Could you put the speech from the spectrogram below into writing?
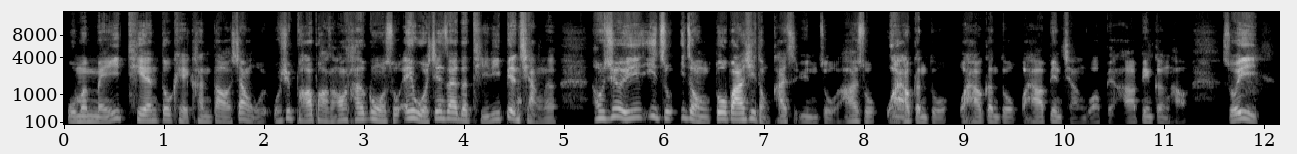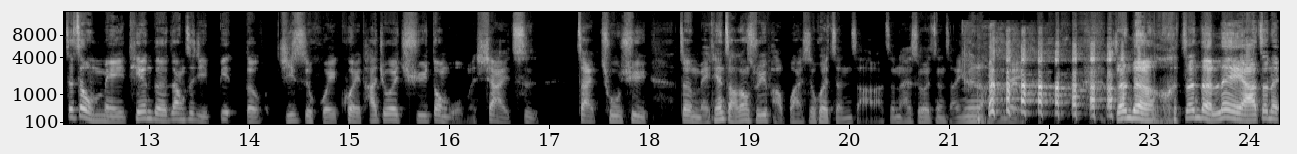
我们每一天都可以看到，像我我去跑跑，然后他就跟我说，哎，我现在的体力变强了，然后就有一一种一种多巴胺系统开始运作，他说我还要更多，我还要更多，我还要变强，我还要变更好，所以在这种每天的让自己变的及时回馈，它就会驱动我们下一次再出去，这每天早上出去跑步还是会挣扎了，真的还是会挣扎，因为很累。真的真的累啊！真的，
